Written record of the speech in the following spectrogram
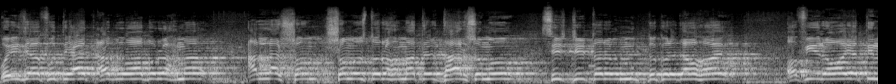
ওইজা ফুতিহাত আবু আবু রহমা আল্লাহ সম- সমস্ত রহমাতের ধার সমূহ সৃষ্টির তরে উন্মুক্ত করে দেওয়া হয়, অফি রওয়ায়াতিন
